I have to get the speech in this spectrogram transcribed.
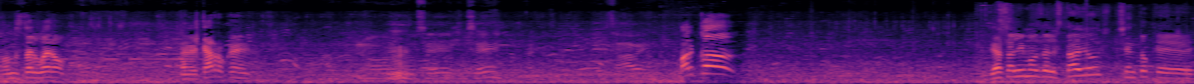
¿Dónde está el güero? ¿En el carro o qué? No, sé, no sé. ¿Quién sabe? ¡Marcos! Ya salimos del estadio. Siento que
